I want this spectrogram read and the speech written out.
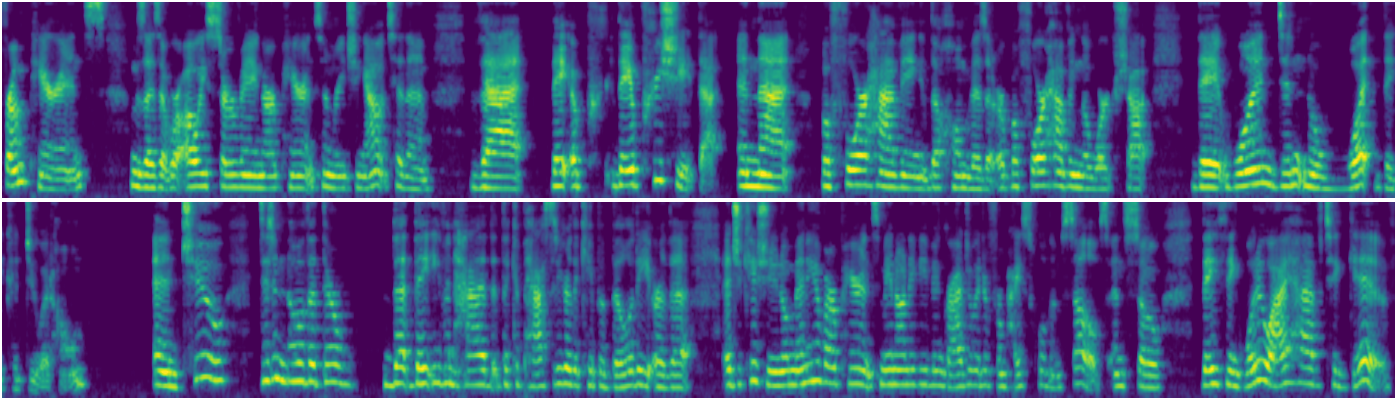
from parents, as I said, we're always serving our parents and reaching out to them that they they appreciate that and that before having the home visit or before having the workshop, they one didn't know what they could do at home and two didn't know that there that they even had the capacity or the capability or the education. You know, many of our parents may not have even graduated from high school themselves. And so they think, what do I have to give?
